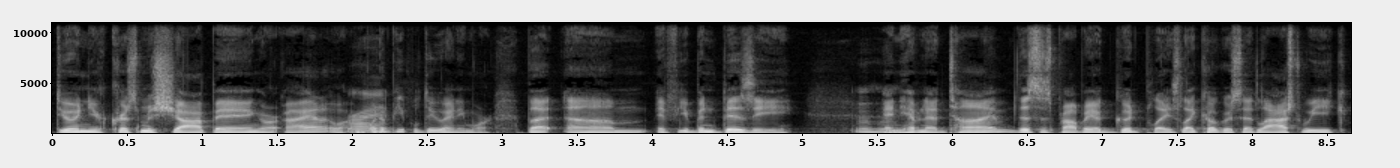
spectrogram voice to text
doing your Christmas shopping or I don't know what do people do anymore. But um, if you've been busy. Mm-hmm. And you haven't had time. This is probably a good place, like Coco said last week,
